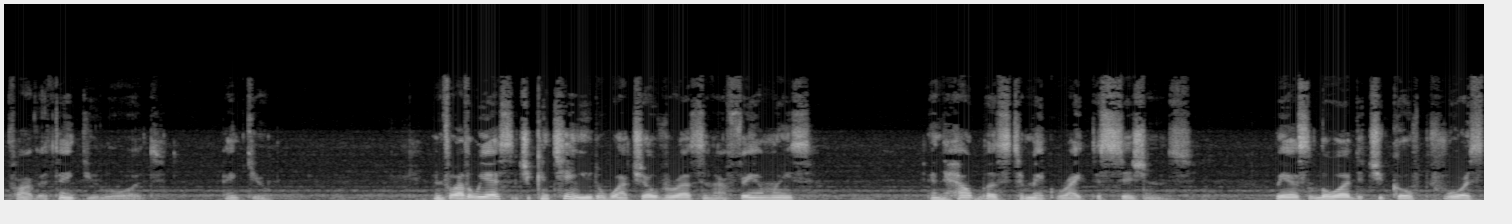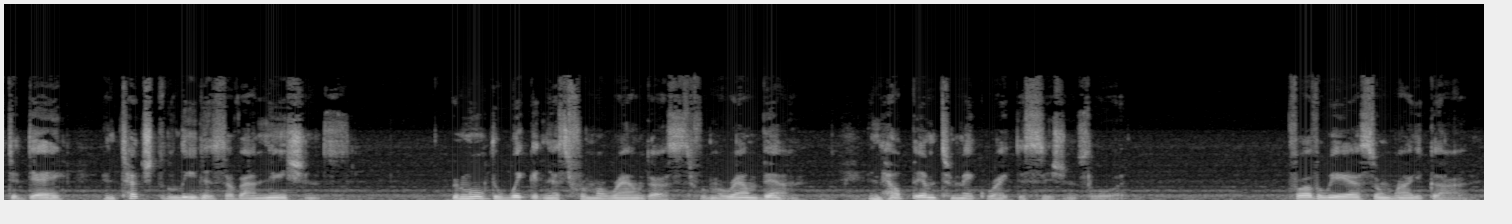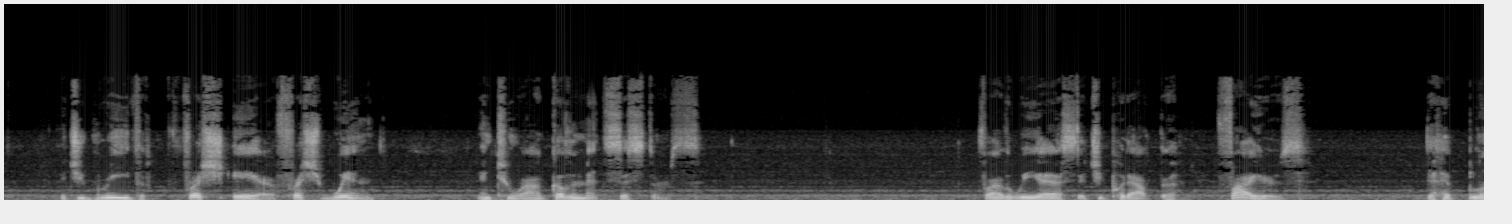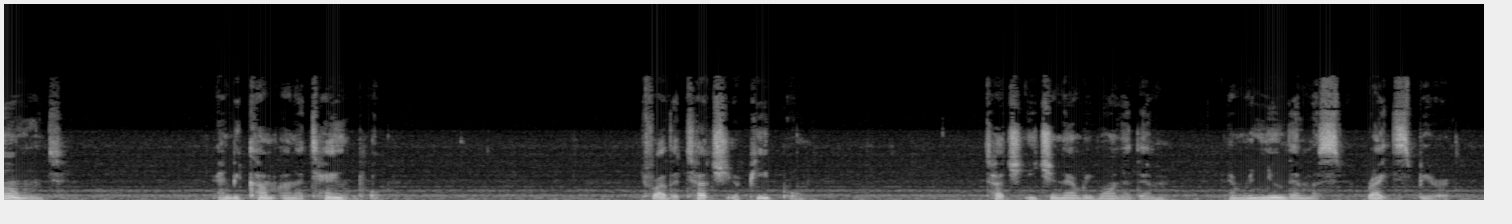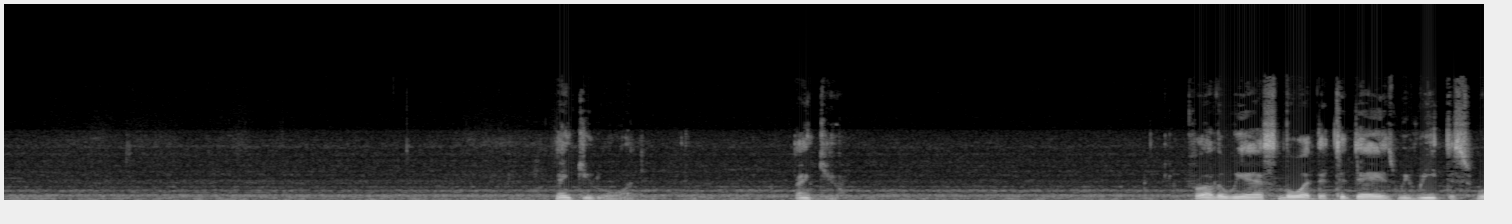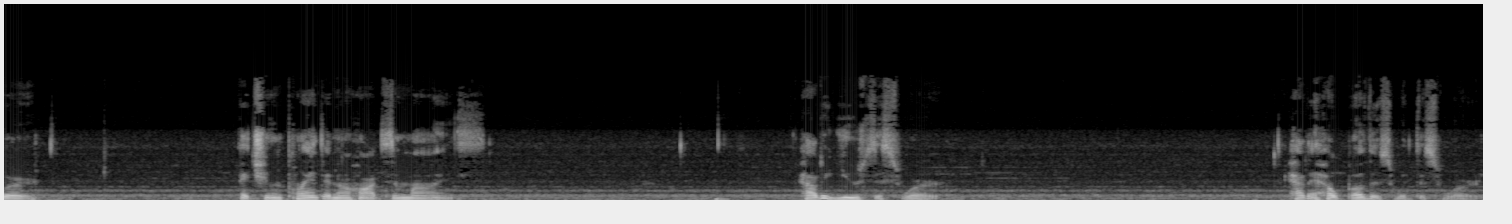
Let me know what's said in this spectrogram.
Father, thank you, Lord. Thank you. And Father, we ask that you continue to watch over us and our families and help us to make right decisions. We ask, Lord, that you go before us today and touch the leaders of our nations. Remove the wickedness from around us, from around them, and help them to make right decisions, Lord. Father, we ask, Almighty God, that you breathe fresh air, fresh wind into our government systems. Father, we ask that you put out the fires that have bloomed and become unattainable. Father, touch your people. Touch each and every one of them and renew them a right spirit. Thank you, Lord. Thank you. Father, we ask, Lord, that today as we read this word, that you implant in our hearts and minds how to use this word, how to help others with this word.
